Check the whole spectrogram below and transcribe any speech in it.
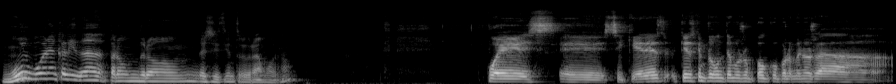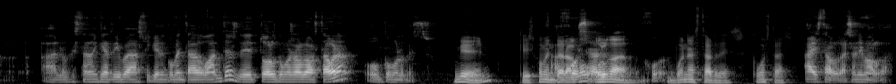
Muy buena calidad para un dron de 600 gramos, ¿no? Pues eh, si quieres, ¿quieres que preguntemos un poco por lo menos a, a los que están aquí arriba si quieren comentar algo antes de todo lo que hemos hablado hasta ahora o cómo lo ves? Bien, ¿queréis comentar algo? Olga, buenas tardes, ¿cómo estás? Ahí está Olga, se anima Olga.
